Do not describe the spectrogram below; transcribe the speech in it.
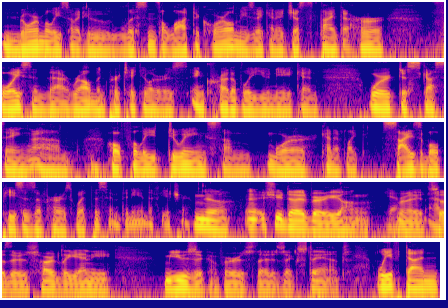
normally somebody who listens a lot to choral music, and I just find that her voice in that realm in particular is incredibly unique. And we're discussing, um, hopefully, doing some more kind of like sizable pieces of hers with the symphony in the future. Yeah, uh, she died very young, Yeah, right? So there's hardly any music of hers that is extant. We've done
